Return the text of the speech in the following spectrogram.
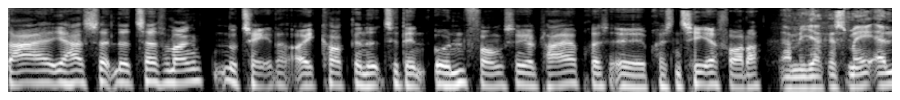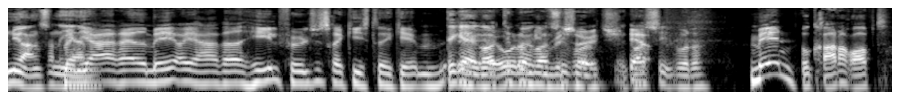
der, er- jeg har selv taget for mange notater, og ikke kogt det ned til den onde fong, som jeg plejer at præ- øh, præsentere for dig. Jamen, jeg kan smage alle nuancerne, Men jeg er revet med, og jeg har været hele følelsesregistret igennem Det kan jeg øh, godt, det kunne jeg godt se på dig. research. Jeg kan godt se på dig. Men Du grædt og råbt.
